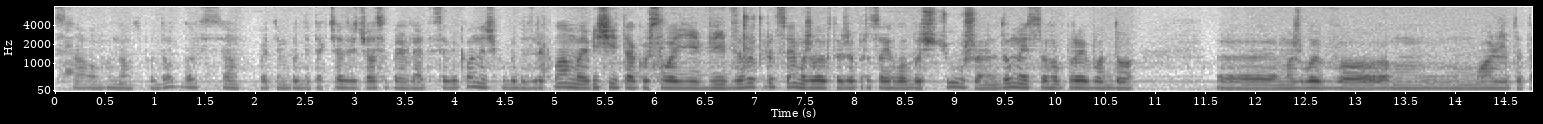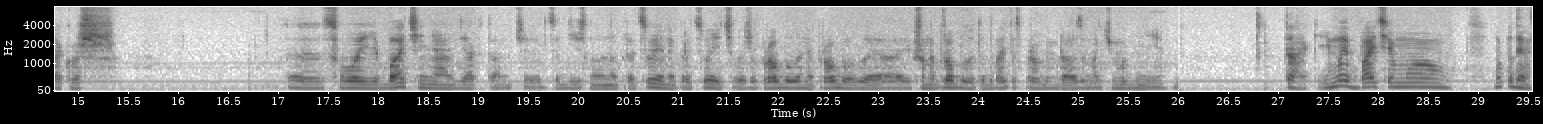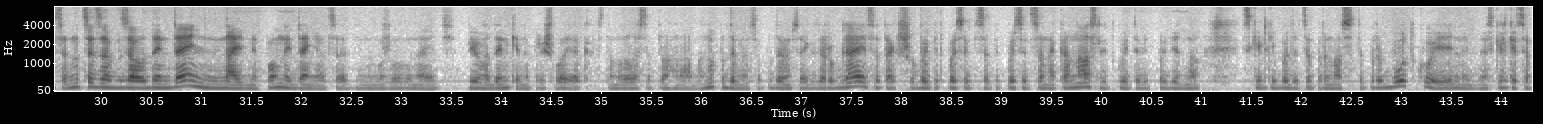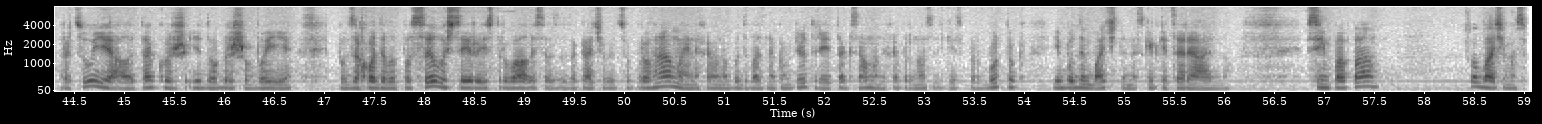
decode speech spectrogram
Ставимо, нам сподобався. Потім буде так час від часу появлятися віконечко, буде з рекламою. Пишіть також свої відзиви про це. Можливо, хто вже про цей глобус чув, що він думає з цього приводу. Е, можливо, можете також свої бачення, як там, чи це дійсно не працює, не працює, чи ви вже пробували, не пробували. А якщо не пробували, то давайте спробуємо разом, а чому б ні. Так, і ми бачимо. Ну, подивимося, ну це за, за один день, навіть не повний день, а це ну, можливо навіть півгодинки не прийшло, як встановилася програма. Ну, подивимося, подивимося, як заробляється. Так що ви підписуєтеся, підписуйтеся на канал, слідкуйте відповідно, скільки буде це приносити прибутку, і наскільки це працює, але також і добре, щоб ви заходили по силочці і реєструвалися, закачували цю програму, і нехай вона буде у вас на комп'ютері, і так само нехай приносить якийсь прибуток, і будемо бачити, наскільки це реально. Всім па-па, побачимось.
